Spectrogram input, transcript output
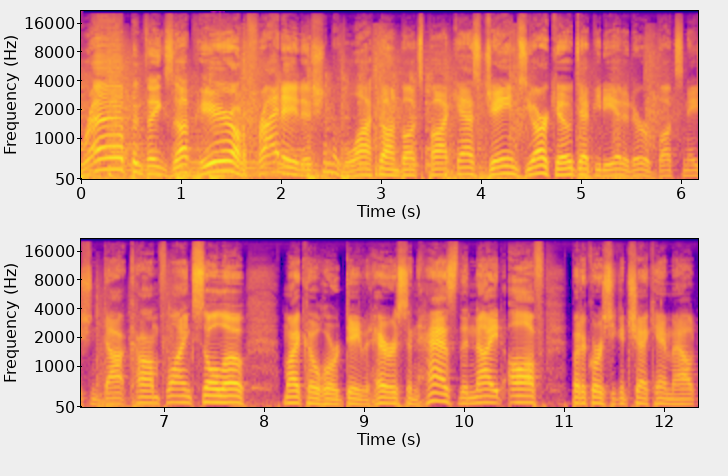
Wrapping things up here on a Friday edition of the Locked On Bucs podcast. James Yarcho, deputy editor of BucsNation.com, flying solo. My cohort David Harrison has the night off, but of course you can check him out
